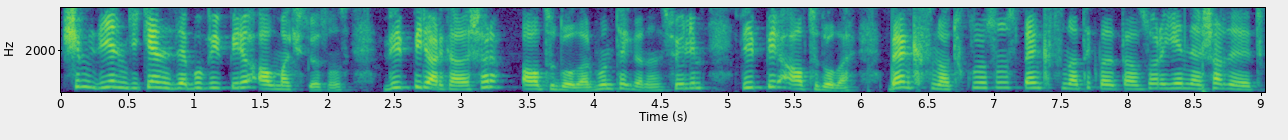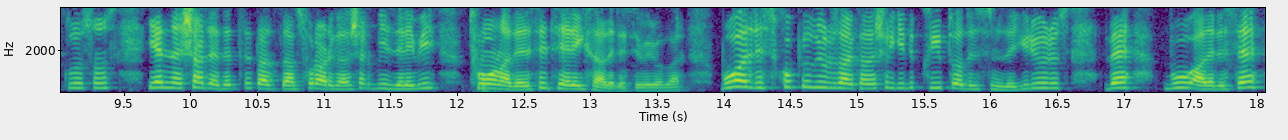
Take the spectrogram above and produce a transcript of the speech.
Şimdi diyelim ki kendinize bu VIP 1'i almak istiyorsunuz. VIP 1 arkadaşlar 6 dolar. Bunu tekrardan söyleyeyim. VIP 1 6 dolar. Ben kısmına tıklıyorsunuz. Ben kısmına tıkladıktan sonra yeniden şart ede tıklıyorsunuz. Yeniden şart ede tıkladıktan sonra arkadaşlar bizlere bir Tron adresi, TRX adresi veriyorlar. Bu adresi kopyalıyoruz arkadaşlar. Gidip kripto adresimize giriyoruz ve bu adrese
